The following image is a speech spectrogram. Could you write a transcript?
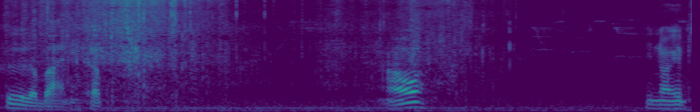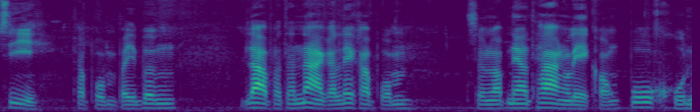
คือระบาดนี่ครับ เอาพี่น้องเอฟซีครับผมไปเบิ้งล่าพัฒนากันเลยครับผมสำหรับแนวทางเลขของปูขุน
